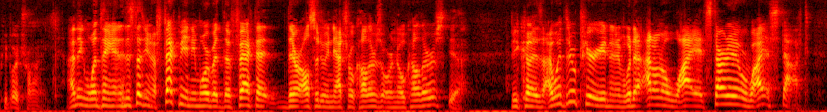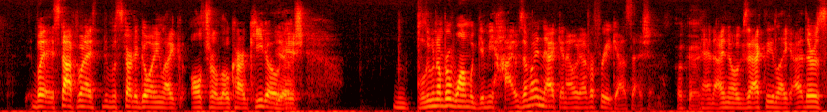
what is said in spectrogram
people are trying. I think one thing, and this doesn't even affect me anymore, but the fact that they're also doing natural colors or no colors, Yeah. because I went through a period and it would, I don't know why it started or why it stopped, but it stopped when I started going like ultra low carb keto ish. Blue number one would give me hives on my neck and I would have a freak out session. Okay. And I know exactly like I, there's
